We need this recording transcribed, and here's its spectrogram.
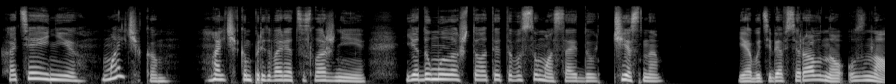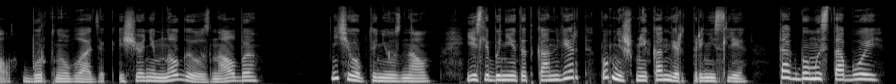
хотя и не мальчиком. Мальчикам притворяться сложнее. Я думала, что от этого с ума сойду, честно. «Я бы тебя все равно узнал», — буркнул Владик. Еще немного и узнал бы». «Ничего бы ты не узнал. Если бы не этот конверт, помнишь, мне конверт принесли, так бы мы с тобой...»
